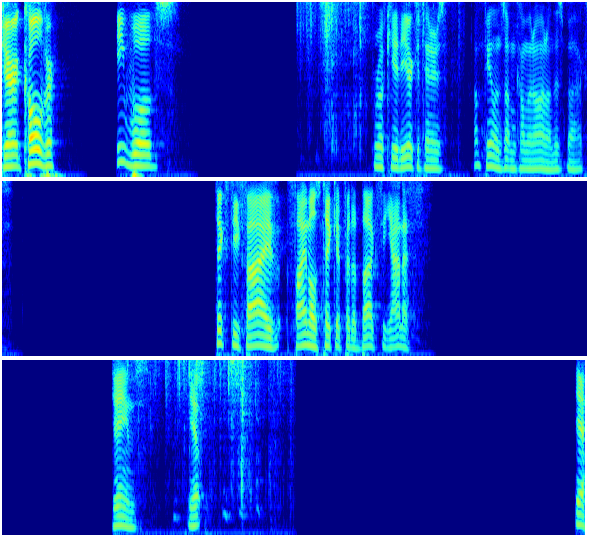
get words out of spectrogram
Jarrett Culver. He Wolves. Rookie of the year contenders. I'm feeling something coming on on this box. 65 finals ticket for the Bucks. Giannis. James. Yep. Yeah.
